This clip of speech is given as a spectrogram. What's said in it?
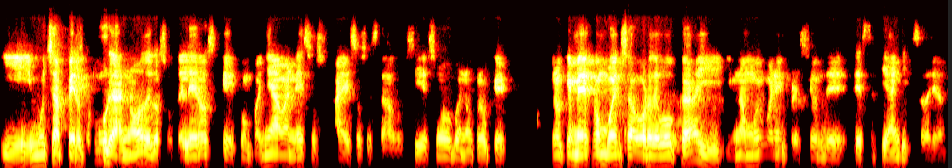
y mucha apertura, ¿no? De los hoteleros que acompañaban esos, a esos estados. Y eso, bueno, creo que, creo que me deja un buen sabor de boca y una muy buena impresión de, de este tianguis, Adrián.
